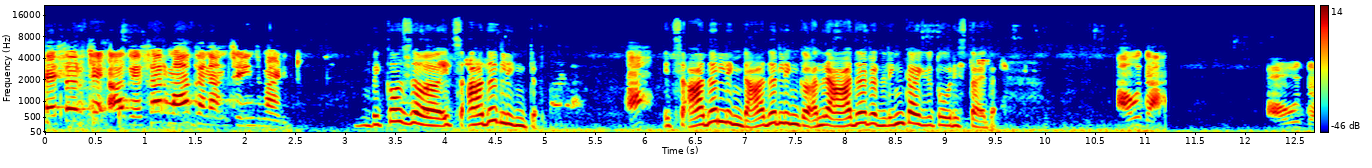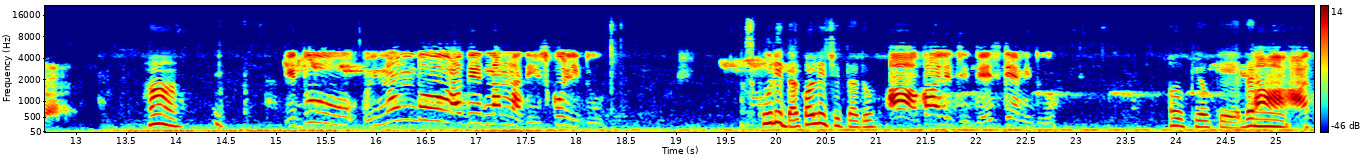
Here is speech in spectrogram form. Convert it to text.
ಹೆಸರು ಅದು ಹೆಸರು ಮಾತ್ರ ನಾನು ಚೇಂಜ್ ಮಾಡಿದ್ದು. ಬಿಕಾಸ್ ಇಟ್ಸ್ ಆಧಾರ್ ಲಿಂಕ್ಡ್ ಆ? It's Aadhaar linked Aadhaar link ಅಂದ್ರೆ ಆಧಾರ್ ಲಿಂಕ್ ಆಗಿ ತೋರಿಸ್ತಾ ಇದೆ. ಹೌದಾ? ಹೌದಾ? ಹಾ. ಇದು ಇನ್ನೊಂದು ಅದು ಇದು ನಮ್ಮದೇ ಸ್ಕೂಲ್ ಇದು ಸ್ಕೂಲ್ ಇದ್ದ? ಕಾಲೇಜ್ ಇತ್ತ ಅದು? ಆ ಕಾಲೇಜ್ ಇದೆ ಎಸ್ ಡಿ ಎಂ ಇದು ಓಕೆ ಓಕೆ ದೆನ್ ಆ, ಅದ್-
